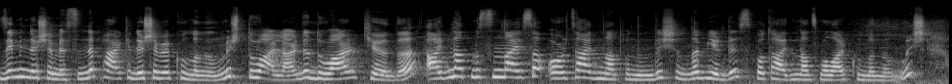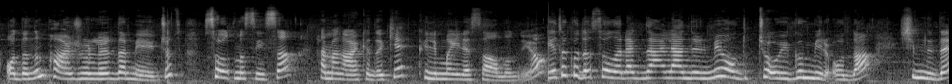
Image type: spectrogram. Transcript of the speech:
Zemin döşemesinde parke döşeme kullanılmış. Duvarlarda duvar kağıdı. Aydınlatmasında ise orta aydınlatmanın dışında bir de spot aydınlatmalar kullanılmış. Odanın panjurları da mevcut. Soğutması ise hemen arkadaki klima ile sağlanıyor. Yatak odası olarak değerlendirilmeye oldukça uygun bir oda. Şimdi de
